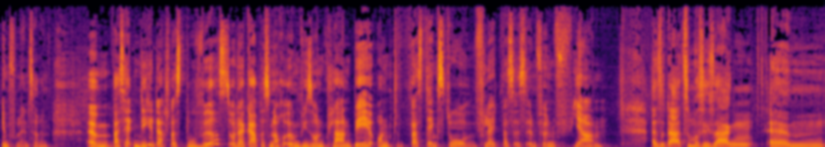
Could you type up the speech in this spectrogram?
Influencerin, Ähm, was hätten die gedacht, was du wirst? Oder gab es noch irgendwie so einen Plan B? Und was denkst du vielleicht, was ist in fünf Jahren? Also dazu muss ich sagen, ähm,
